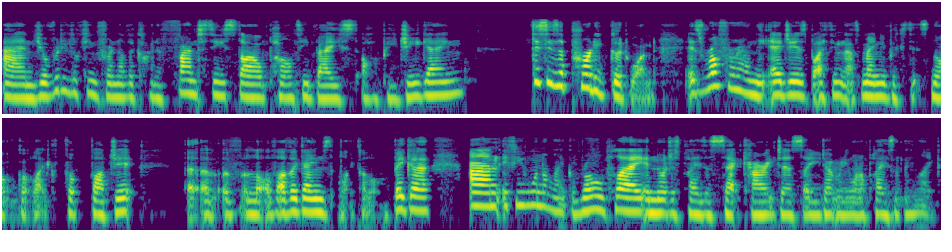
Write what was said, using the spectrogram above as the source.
and you're really looking for another kind of fantasy style party based RPG game, this is a pretty good one. It's rough around the edges, but I think that's mainly because it's not got like the budget of, of a lot of other games like a lot bigger. And if you want to like role play and not just play as a set character, so you don't really want to play something like,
